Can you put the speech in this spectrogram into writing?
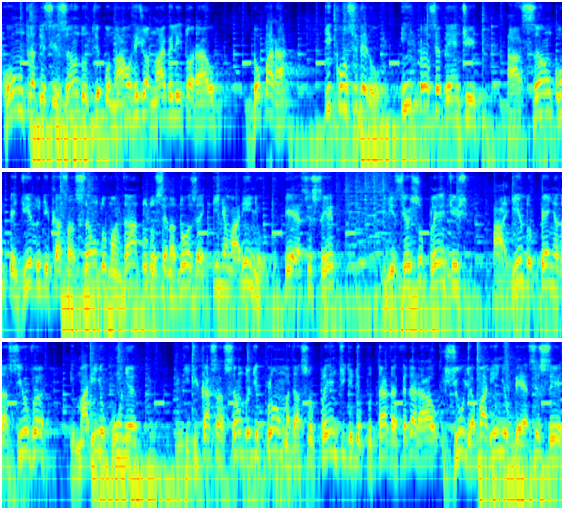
contra a decisão do Tribunal Regional Eleitoral do Pará, que considerou improcedente a ação com pedido de cassação do mandato do senador Zequinha Marinho, do PSC, e de seus suplentes Arlindo Penha da Silva e Marinho Cunha, e de cassação do diploma da suplente de deputada federal Júlia Marinho, PSC,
